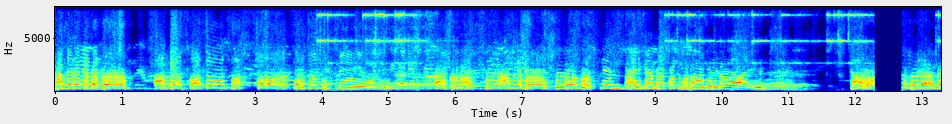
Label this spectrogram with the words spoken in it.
সামনে রেখে দেখো আমরা কত স্বচ্ছ পরিচয় দিচ্ছি এখন অব্দি আমাদের পুরো মুসলিম ভাইকে আমরা কত কোথাও বলি নাই আমরা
